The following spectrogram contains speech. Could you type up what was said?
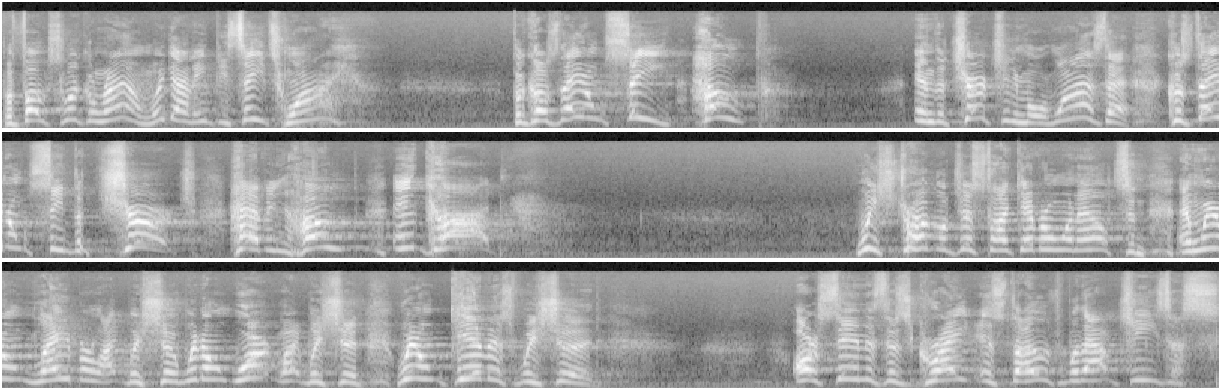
But, folks, look around. We got empty seats. Why? Because they don't see hope in the church anymore. Why is that? Because they don't see the church having hope in God. We struggle just like everyone else, and, and we don't labor like we should. We don't work like we should. We don't give as we should. Our sin is as great as those without Jesus.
